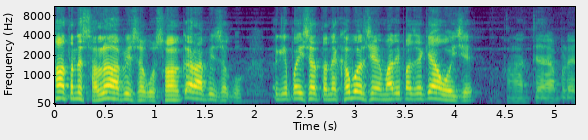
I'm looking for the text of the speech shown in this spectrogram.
હા તને સલાહ આપી શકું સહકાર આપી શકું. બાકી પૈસા તને ખબર છે મારી પાસે ક્યાં હોય છે? પણ અત્યારે આપણે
